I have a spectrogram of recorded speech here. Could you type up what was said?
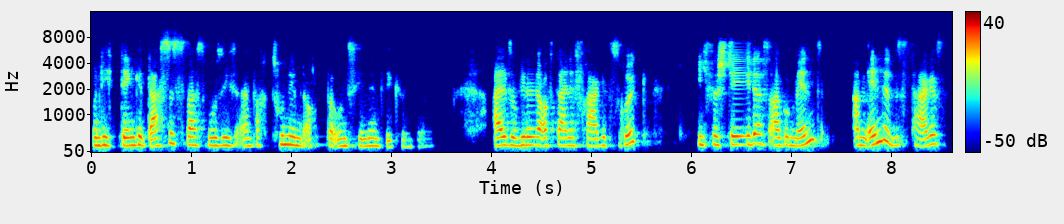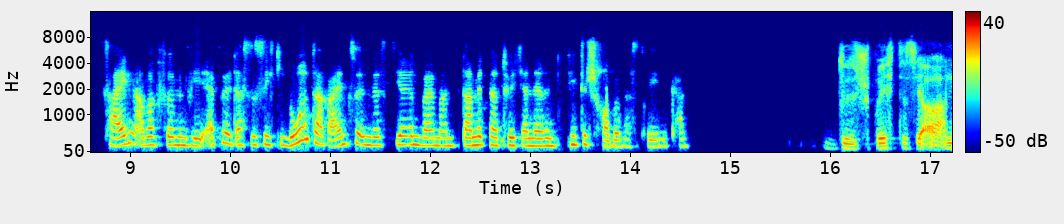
Und ich denke, das ist was, wo sich es einfach zunehmend auch bei uns hinentwickeln wird. Also wieder auf deine Frage zurück. Ich verstehe das Argument. Am Ende des Tages zeigen aber Firmen wie Apple, dass es sich lohnt, da rein zu investieren, weil man damit natürlich an der Renditeschraube was drehen kann du sprichst es ja auch an,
